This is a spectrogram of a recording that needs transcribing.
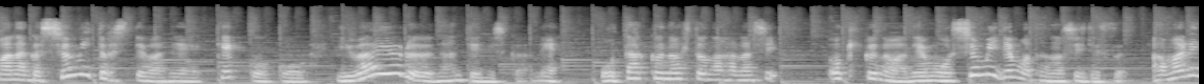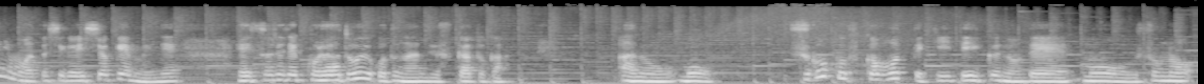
まあなんか趣味としてはね、結構こう、いわゆる、なんて言うんですかね、オタクの人の話を聞くのはね、もう趣味でも楽しいです。あまりにも私が一生懸命ね、え、それでこれはどういうことなんですかとか、あの、もう、すごく深掘って聞いていくので、もうその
